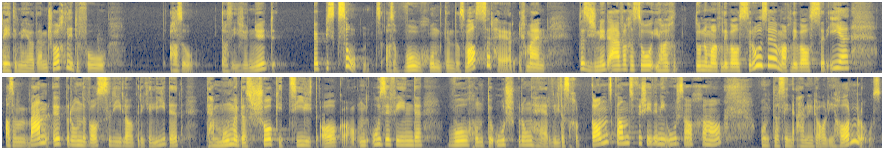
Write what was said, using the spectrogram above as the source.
reden wir ja dann schon ein bisschen davon, also das ist ja nicht etwas Gesundes. Also wo kommt denn das Wasser her? Ich meine, das ist nicht einfach so, ja, ich tue noch mal ein bisschen Wasser raus, mache ein bisschen Wasser rein. Also wenn jemand unter Wassereinlagerungen leidet, dann muss man das schon gezielt angehen und herausfinden, wo kommt der Ursprung her, weil das kann ganz, ganz verschiedene Ursachen haben und das sind auch nicht alle harmlos.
